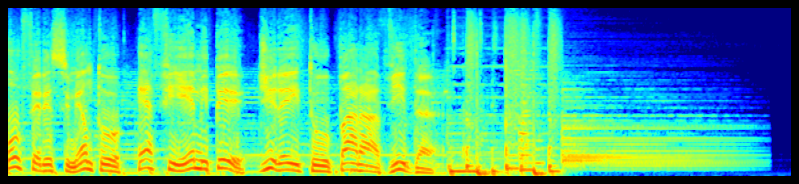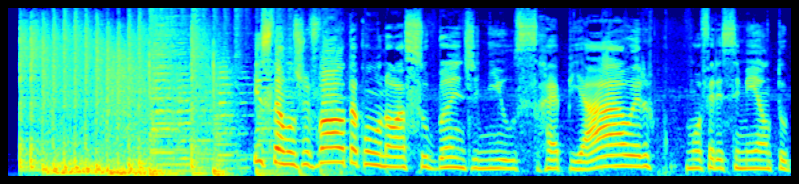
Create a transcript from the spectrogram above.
Oferecimento FMP Direito para a Vida. Estamos de volta com o nosso Band News Happy Hour, um oferecimento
